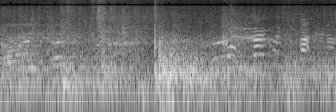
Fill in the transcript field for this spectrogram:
All right, Oh, you gotta click the button now.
